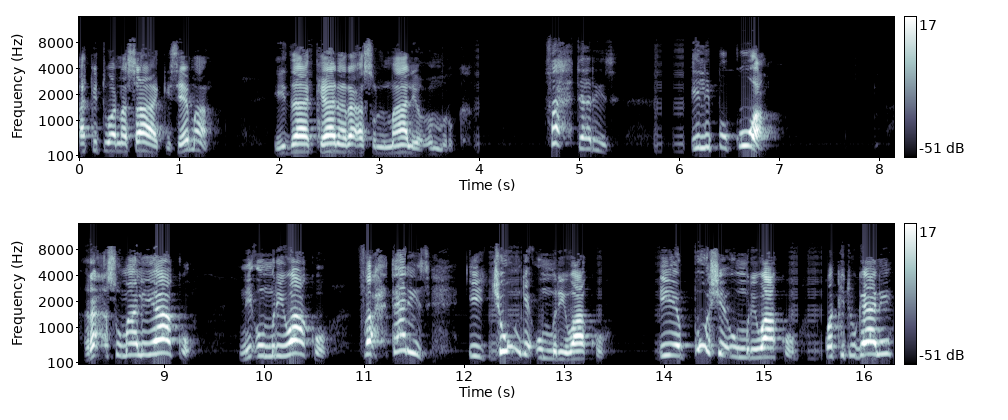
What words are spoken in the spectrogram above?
akitoa nasaha akisema idha kana ra'sul mali umruk. Fahtariz ilipokuwa ra'su mali yako ni umri wako fahtariz ichunge umri wako iepushe umri wako. Kwa kitu gani?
